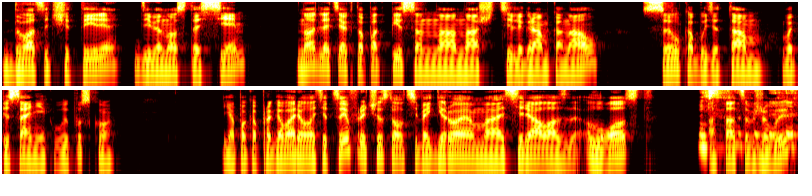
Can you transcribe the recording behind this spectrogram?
24 97. Ну а для тех, кто подписан на наш телеграм-канал, ссылка будет там в описании к выпуску. Я пока проговаривал эти цифры, чувствовал себя героем э, сериала Lost, остаться в живых,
